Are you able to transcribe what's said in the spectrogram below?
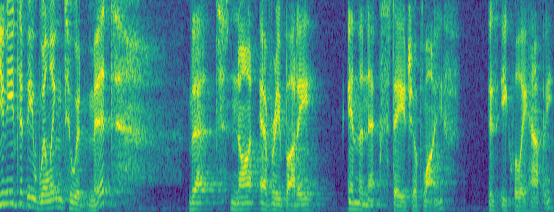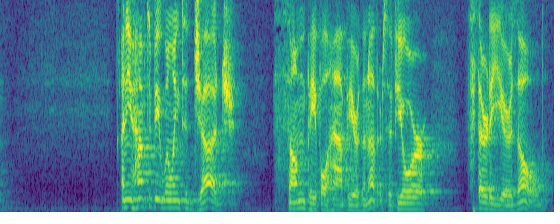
You need to be willing to admit that not everybody in the next stage of life is equally happy. And you have to be willing to judge some people happier than others. If you're 30 years old,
